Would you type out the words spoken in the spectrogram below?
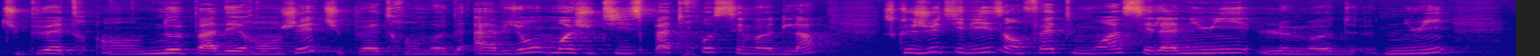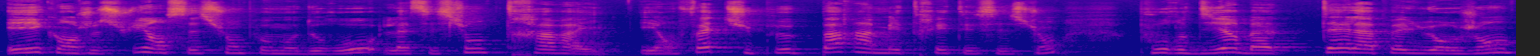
tu peux être en ne pas déranger, tu peux être en mode avion. Moi, j'utilise pas trop ces modes-là. Ce que j'utilise, en fait, moi, c'est la nuit, le mode nuit. Et quand je suis en session Pomodoro, la session travail. Et en fait, tu peux paramétrer tes sessions pour dire bah, tel appel urgent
